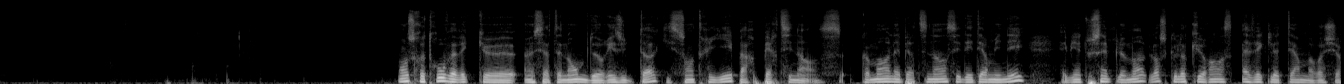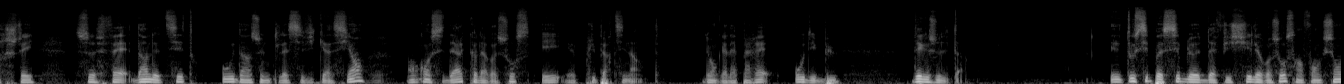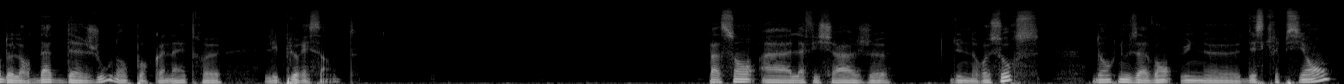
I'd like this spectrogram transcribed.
On se retrouve avec euh, un certain nombre de résultats qui sont triés par pertinence. Comment la pertinence est déterminée? Eh bien, tout simplement, lorsque l'occurrence avec le terme recherché se fait dans le titre ou dans une classification, on considère que la ressource est euh, plus pertinente. Donc, elle apparaît au début des résultats. Il est aussi possible d'afficher les ressources en fonction de leur date d'ajout, donc pour connaître euh, les plus récentes. Passons à l'affichage d'une ressource. Donc, nous avons une description.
